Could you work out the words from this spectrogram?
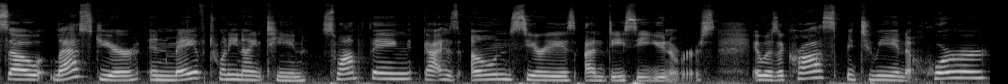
So, last year, in May of 2019, Swamp Thing got his own series on DC Universe. It was a cross between horror,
